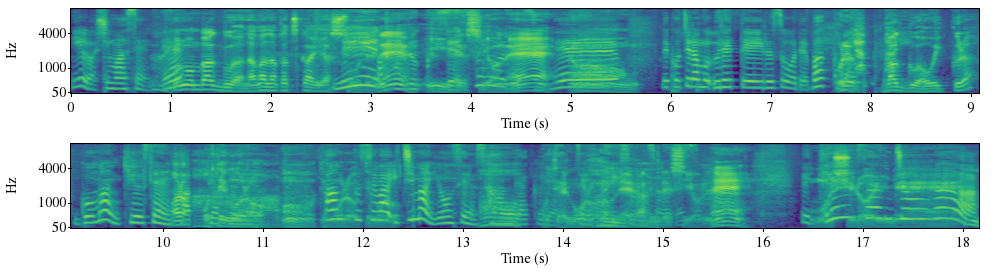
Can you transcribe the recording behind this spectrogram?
匂いはしませんこね。のバッグはなかなか使いやすそうでね。ねいいですよね。ですね。うん。でこちらも売れているそうでバッこれグはバッグはおいくら？5万9800円。あらお手頃、うん、お手頃パンプスはお手1万4300円。頃お手頃の値段ですよねで、面計算上は、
